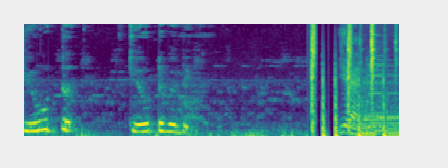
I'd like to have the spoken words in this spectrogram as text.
Cute cute baby yeah.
